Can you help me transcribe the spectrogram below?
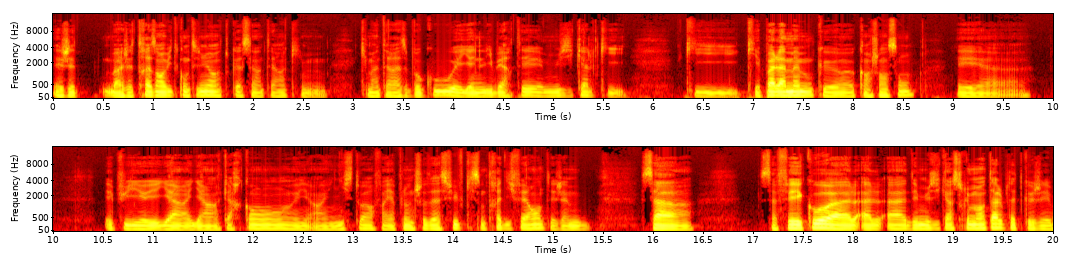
et j'ai bah, très envie de continuer. En tout cas, c'est un terrain qui m'intéresse beaucoup et il y a une liberté musicale qui, qui, qui est pas la même qu'en chanson. Et, euh, et puis il y a, y a un carcan, y a une histoire, enfin il y a plein de choses à suivre qui sont très différentes et j'aime ça. Ça fait écho à, à, des musiques instrumentales, peut-être que j'ai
